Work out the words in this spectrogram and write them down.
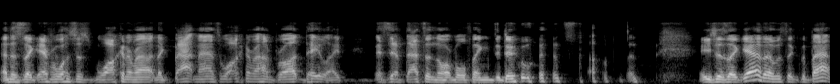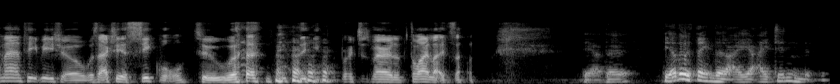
and it's like everyone's just walking around, like Batman's walking around broad daylight as if that's a normal thing to do and stuff. And he's just like, yeah, that was like the Batman TV show was actually a sequel to uh, the Burgess Meredith Twilight Zone. Yeah, the the other thing that I I didn't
